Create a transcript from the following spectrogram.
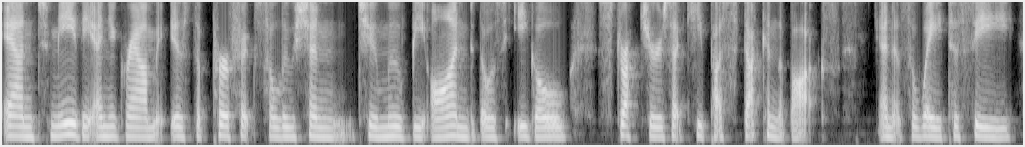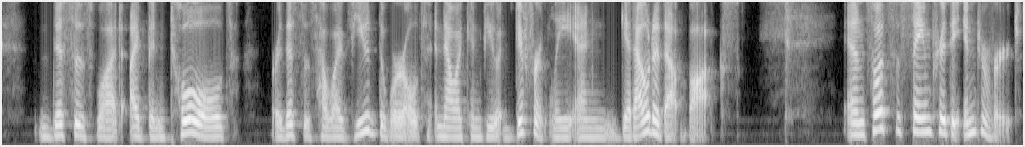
And to me, the Enneagram is the perfect solution to move beyond those ego structures that keep us stuck in the box. And it's a way to see this is what I've been told, or this is how I viewed the world, and now I can view it differently and get out of that box. And so it's the same for the introvert.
